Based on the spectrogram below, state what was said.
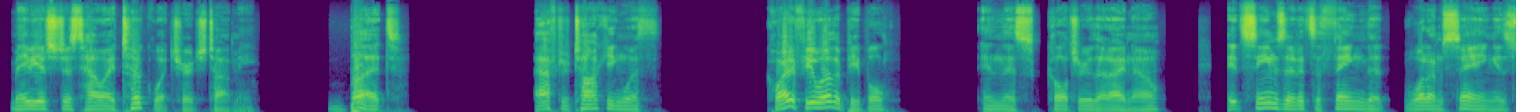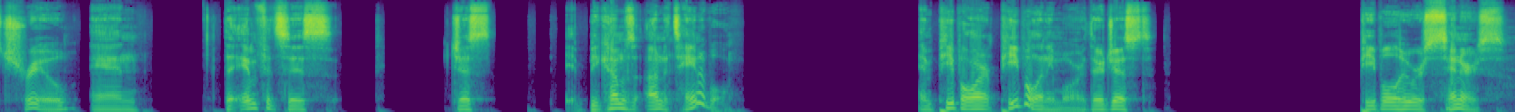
Maybe it's just how I took what church taught me. But after talking with quite a few other people in this culture that I know, it seems that it's a thing that what I'm saying is true and the emphasis just becomes unattainable. And people aren't people anymore. They're just people who are sinners.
